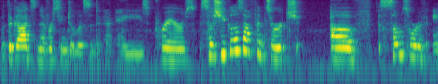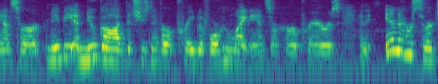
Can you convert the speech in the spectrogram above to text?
But the gods never seem to listen to Kaikeyi's prayers. So she goes off in search of some sort of answer, maybe a new god that she's never prayed before who might answer her prayers. And in her search,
